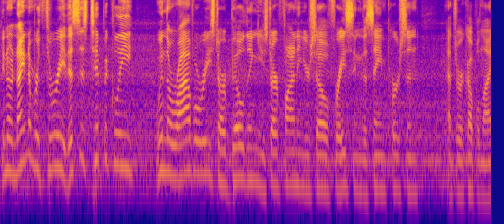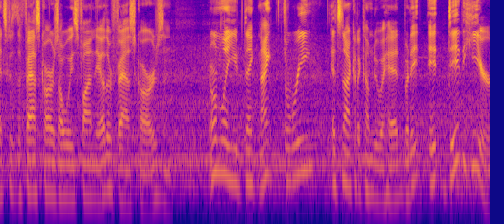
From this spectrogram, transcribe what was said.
you know, night number three, this is typically when the rivalries start building, you start finding yourself racing the same person after a couple nights because the fast cars always find the other fast cars. And normally you'd think night three, it's not going to come to a head, but it, it did here.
